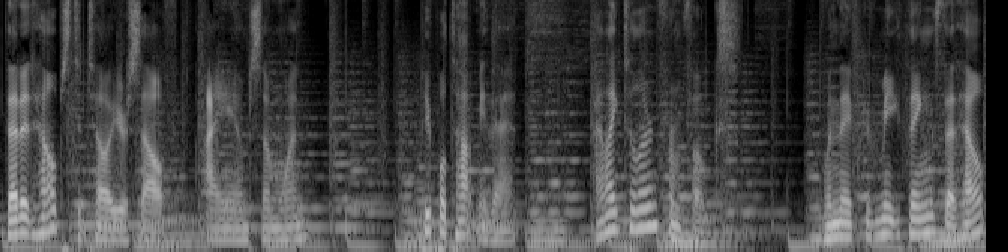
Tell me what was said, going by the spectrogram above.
that it helps to tell yourself, I am someone. People taught me that. I like to learn from folks. When they give me things that help,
